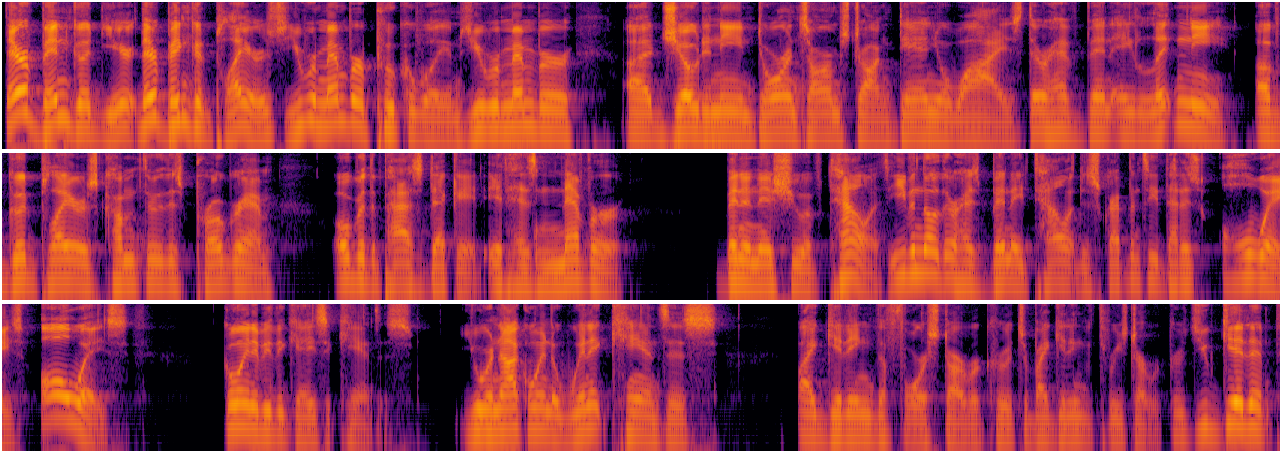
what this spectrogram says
There have been good years. There have been good players. You remember Pooka Williams. You remember uh, Joe Dineen, Dorance Armstrong, Daniel Wise. There have been a litany of good players come through this program over the past decade. It has never been an issue of talent. Even though there has been a talent discrepancy, that is always, always going to be the case at Kansas. You are not going to win at Kansas by getting the four star recruits or by getting the three star recruits. You get it,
